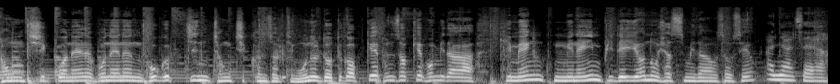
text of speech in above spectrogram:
정치권에 보내는 고급진 정치 컨설팅 오늘도 뜨겁게 분석해 봅니다. 김행 국민의힘 비대위원 오셨습니다. 어서 오세요. 안녕하세요.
